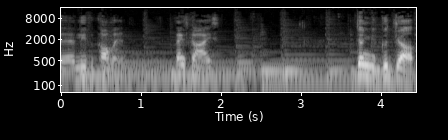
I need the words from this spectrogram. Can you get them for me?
uh, leave a comment. Thanks guys. done a good job.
